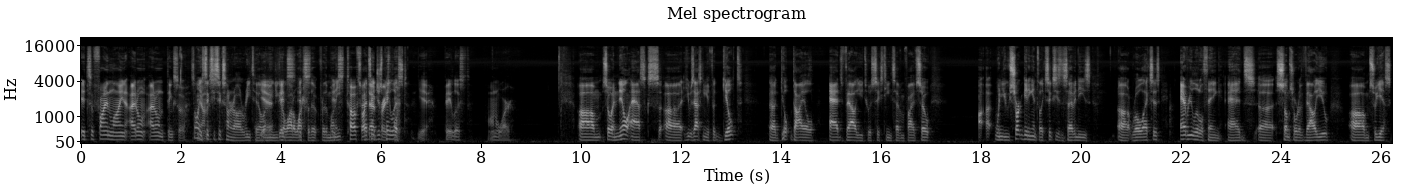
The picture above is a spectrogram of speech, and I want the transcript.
it's a fine line. I don't I don't think so. It's only sixty six hundred dollar retail. I mean, you get a lot of watch for the for the money. It's tough. So I'd say just pay point. list. Yeah, pay list on a wire. Um, so Anil asks, uh, he was asking if a gilt uh, gilt dial adds value to a sixteen seven five. So uh, when you start getting into like sixties and seventies uh, Rolexes, every little thing adds uh, some sort of value. Um, so yes,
